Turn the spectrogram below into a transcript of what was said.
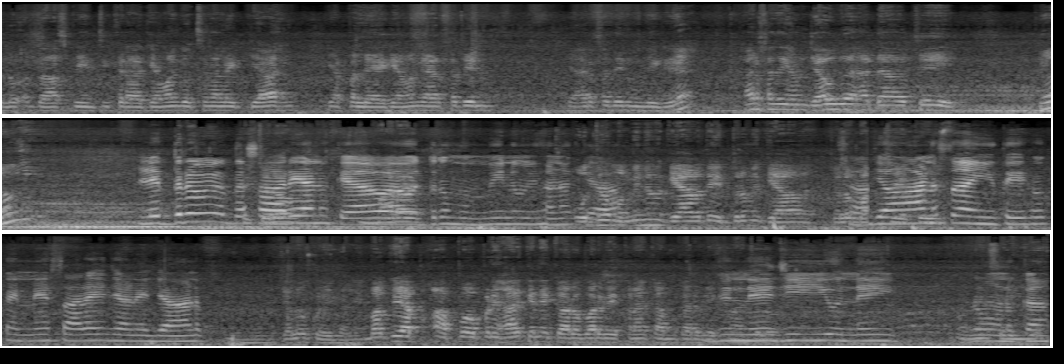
ਚਲੋ ਅਰਦਾਸ ਬੇਨਤੀ ਕਰਾ ਕੇ ਆਵਾਂਗੇ, ਉੱਥੇ ਨਾਲੇ ਕਿਹਾ ਸੀ ਕਿ ਆਪਾਂ ਲੈ ਕੇ ਆਵਾਂਗੇ ਹਰ ਫਤਿਹ ਨੂੰ। ਤੇ ਹਰ ਫਤਿਹ ਨੂੰ ਲੈ ਕੇ ਹਰ ਫਤਿਹ ਹੁਣ ਜਾਊਗਾ ਸਾਡਾ ਉੱਥੇ। ਕਿਉਂ ਜੀ? ਇਧਰੋਂ ਵੀ ਉਦਾਂ ਤੇ ਚਲੋ, ਸਾਰਿਆਂ ਨੂੰ ਕਿਹਾ ਵਾ ਮਹਾਰਾਜ- ਉਧਰੋਂ ਮੰਮੀ ਨੂੰ ਵੀ ਹਨਾ ਉਧਰੋਂ ਕਿਹਾ। ਮੰਮੀ ਨੇ ਵੀ ਕਿਹਾ ਵਾ ਤੇ ਇਧਰੋਂ ਵੀ ਕਿਹਾ ਵਾ। ਚਲੋ ਬਾਕੀ ਜਾਣ ਕੋਈ- ਸਾਈ ਤੇ ਇਹੋ ਕਹਿੰਨੇ ਸਾਰੇ ਜਾਣੇ ਜਾਣ। ਹਮ, ਚਲੋ ਕੋਈ ਗੱਲ ਨਹੀਂ। ਬਾਕੀ ਆਪ- ਆਪੋ ਆਪਣੇ ਹਰ ਕਿਨੇ ਕਾਰੋਬਾਰ ਵੇਖਣਾ ਕੰਮ ਕਰ ਵੇਖਣਾ ਜਿੰਨੇ ਚਲੋ। ਜੀ ਉਹਨੇ ਹੀ ਉਨੇ ਸਹੀ- ਰੌਣਕਾਂ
